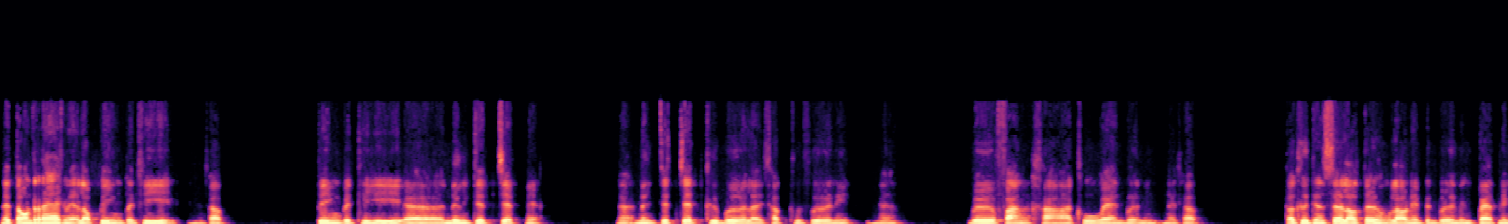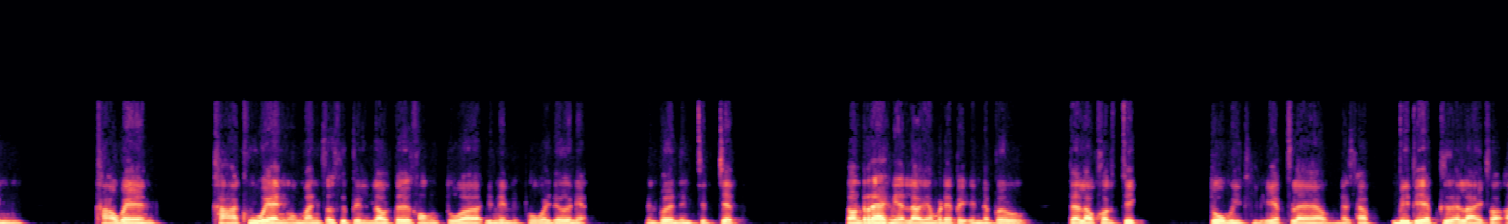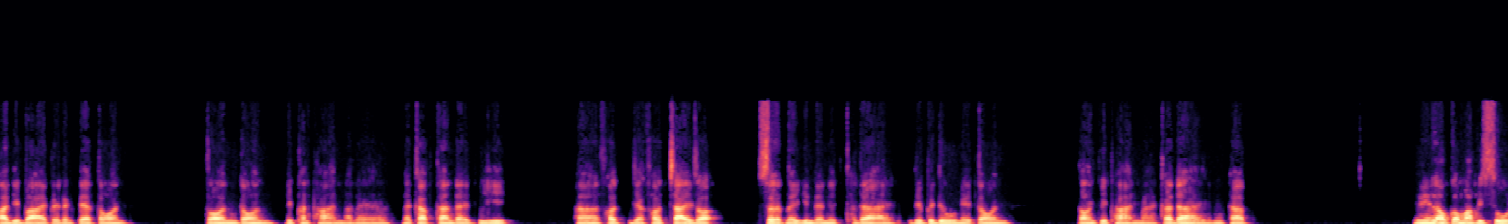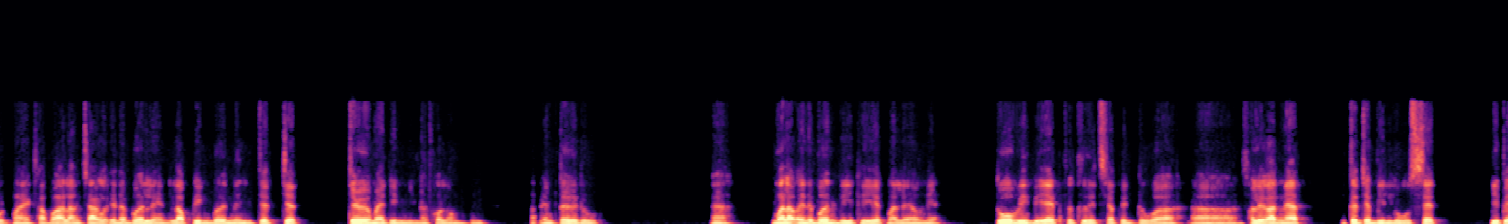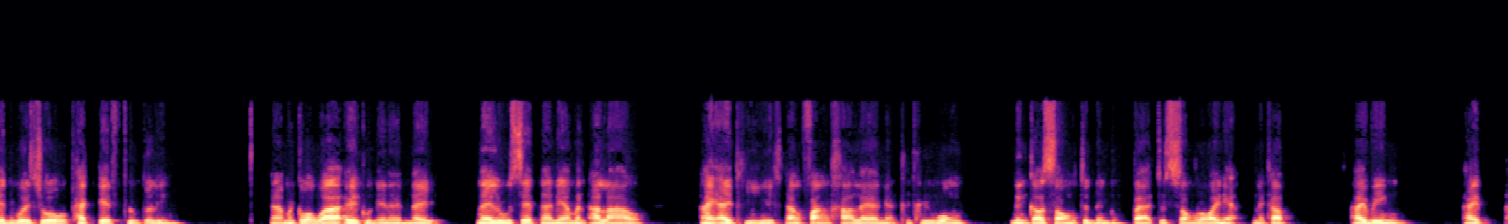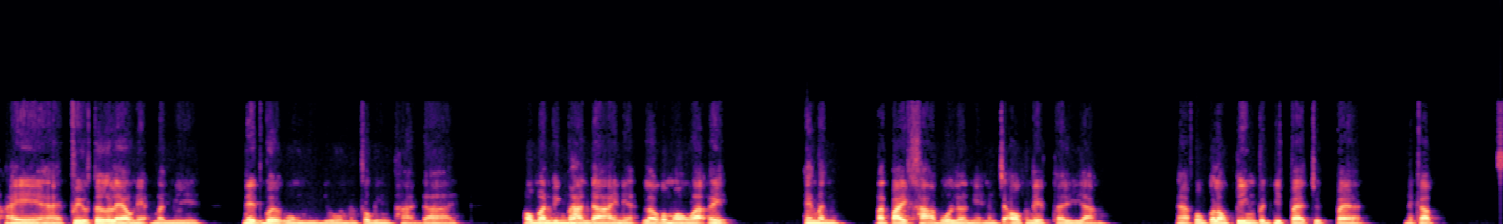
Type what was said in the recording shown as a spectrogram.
ในตอนแรกเนี่ยเราปิงไปที่นะครับ ปิงไปที่เอ่อหนึ่งเจ็ดเจ็ดเนี่ยนะหนึ่งเจ็ดเจ็ดคือเบอร์อะไรครับ คือเบอร์นี้นะเบอร์ฝั่งขาคู่แวนเบอร์นี้นะครับ ก็คือ tensor router ของเราเนี่ยเป็นเบอร์หนึ่งแปดหนึ่งขาแวน ขาคู่แวนของมันก็คือเป็นเราเตอร์ของตัว internet provider เนี่ย เป็นเบอร์หนึ่งเจ็ดเจ็ดตอนแรกเนี่ยเรายังไม่ได้ไป enable แต่เรา config ตัว VTF แล้วนะครับ VTF คืออะไรก็อธิบายไปตั้งแต่ตอนตอนตอนที่ผ่านๆมาแล้วนะครับ ท่านใดที่อ่าเขาอยากเข้าใจก็เสิร์ชในอินเทอร์เน็ตก็ได้ หรือไปดูในตอนตอนที่ผ่านมาก็ได้นะครับ ทีนี้เราก็มาพิสูจน์ใหม่ครับว่าหลังจากเรา enable เลยเราปิงเบอร์หนึ่งเจ็ดเจ็ดเจอไหมทีนี้นะก็ลอง enter ดูนะเมื่อเรา enable VPF มาแล้วเนี่ย ตัว VPF ก็คือจะเป็นตัวอ่าเขาเรียกว่า NAT ก็จะมี rule set ที่เป็น virtual package filtering นะมันก็บอกว่า เอ้ยคุณในในใน rule set นั้นเนี่ยมัน allow ให้ IP ทางฝั่งขาแลนเนี่ยก็คือวง 192.168.200 เนี่ยนะครับ ให้วิ่งให้ให้ให้ฟิลเตอร์แล้วเนี่ยมันมีเน็ตเวิร์กวงอยู่มันก็วิ่งผ่านได้พอมันวิ่งผ่านได้เนี่ย เราก็มองว่า เอ้ยให้มันมันไปขาบนแล้วเนี่ย มันจะออกเน็ตได้หรือยังนะผมก็ลองปิงเป็นที่8.8นะครับ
